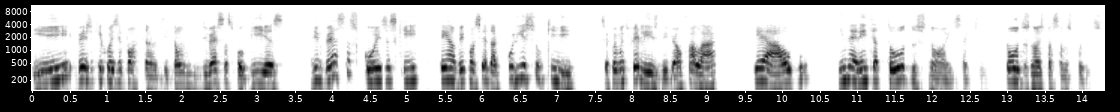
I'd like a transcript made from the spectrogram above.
E veja que coisa importante. Então, diversas fobias, diversas coisas que têm a ver com a ansiedade. Por isso que você foi muito feliz, Lívia, ao falar que é algo inerente a todos nós aqui. Todos nós passamos por isso.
